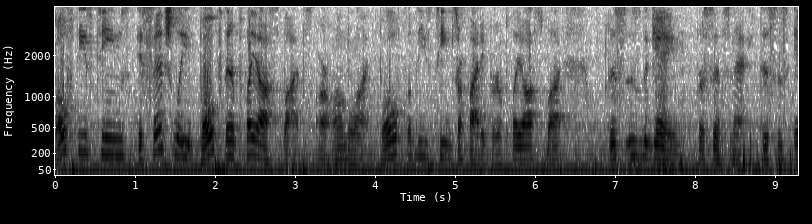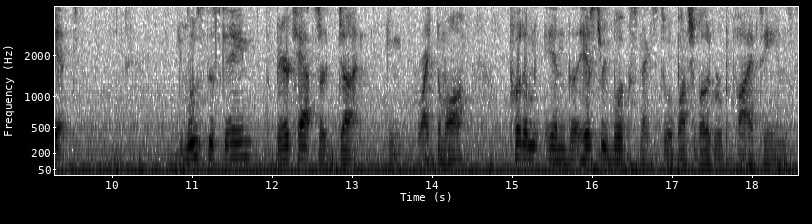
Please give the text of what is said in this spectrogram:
both these teams, essentially, both their playoff spots are on the line. Both of these teams are fighting for a playoff spot. This is the game for Cincinnati. This is it. You lose this game, the Bearcats are done. You can write them off, put them in the history books next to a bunch of other Group of Five teams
